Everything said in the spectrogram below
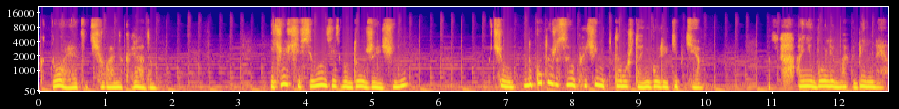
Кто этот человек рядом? И чаще всего здесь бунтуют женщины, Почему? Ну, по той же самой причине, потому что они более гибкие. Они более мобильные.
